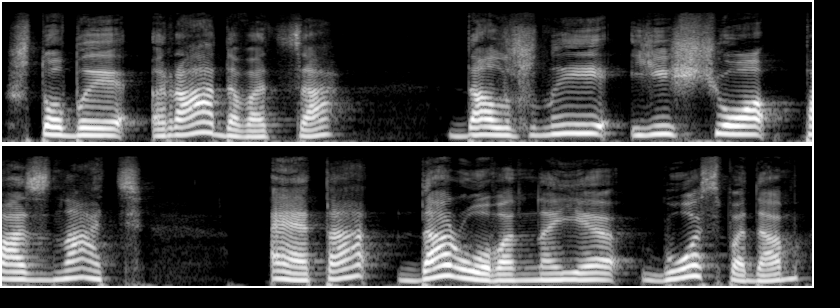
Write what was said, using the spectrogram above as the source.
чтобы радоваться, должны еще познать это дарованное Господом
